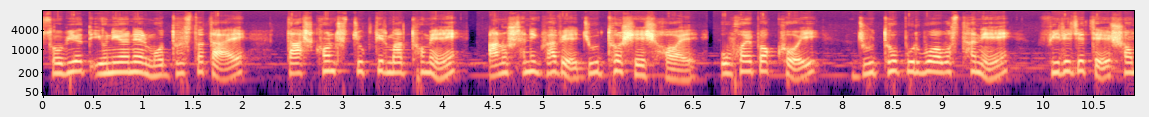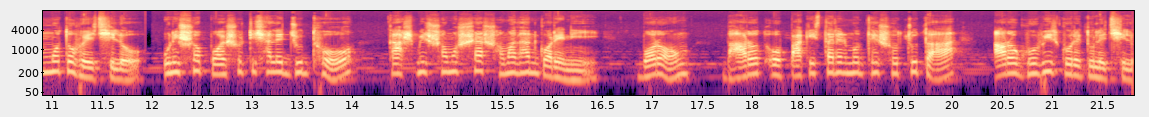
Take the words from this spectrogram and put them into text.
সোভিয়েত ইউনিয়নের মধ্যস্থতায় তাশখন্ড চুক্তির মাধ্যমে আনুষ্ঠানিকভাবে যুদ্ধ শেষ হয়। উভয় পক্ষই যুদ্ধ পূর্ব অবস্থানে ফিরে যেতে সম্মত হয়েছিল। উনিশশো পঁয়ষট্টি সালের যুদ্ধ কাশ্মীর সমস্যার সমাধান করেনি, বরং ভারত ও পাকিস্তানের মধ্যে শত্রুতা আরও গভীর করে তুলেছিল।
